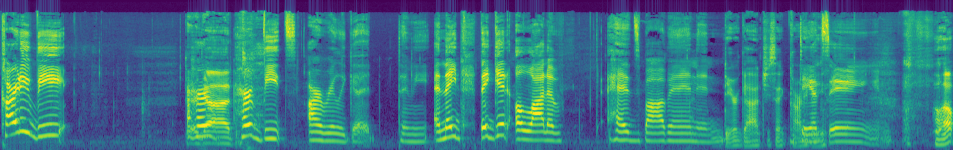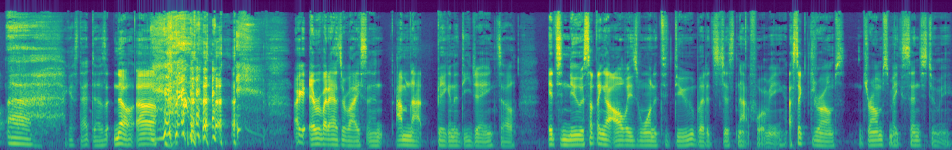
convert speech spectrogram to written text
Cardi B Dear her God. her beats are really good to me. And they they get a lot of heads bobbing and Dear God, she said Cardi B. dancing. and- Well, uh, I guess that does it. No, uh, I, everybody has their vice, and I'm not big into DJing, so it's new. It's something I always wanted to do, but it's just not for me. I stick to drums. Drums make sense to me.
